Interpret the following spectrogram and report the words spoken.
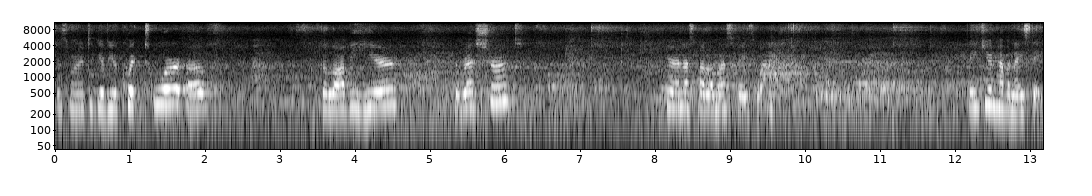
Just wanted to give you a quick tour of the lobby here, the restaurant, here in Las Palomas Phase 1. Thank you and have a nice day.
